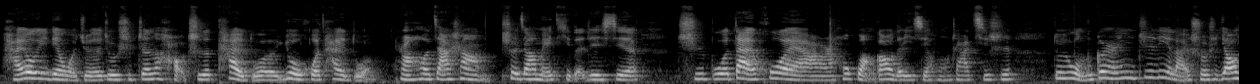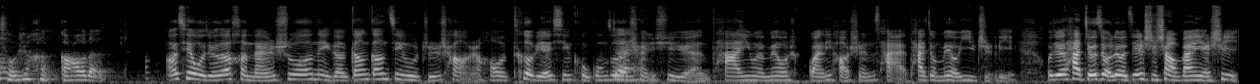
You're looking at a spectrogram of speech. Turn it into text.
还有一点，我觉得就是真的好吃的太多了，诱惑太多，然后加上社交媒体的这些吃播带货呀，然后广告的一些轰炸，其实对于我们个人意志力来说是要求是很高的。而且我觉得很难说，那个刚刚进入职场，然后特别辛苦工作的程序员，他因为没有管理好身材，他就没有意志力。我觉得他九九六坚持上班也是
